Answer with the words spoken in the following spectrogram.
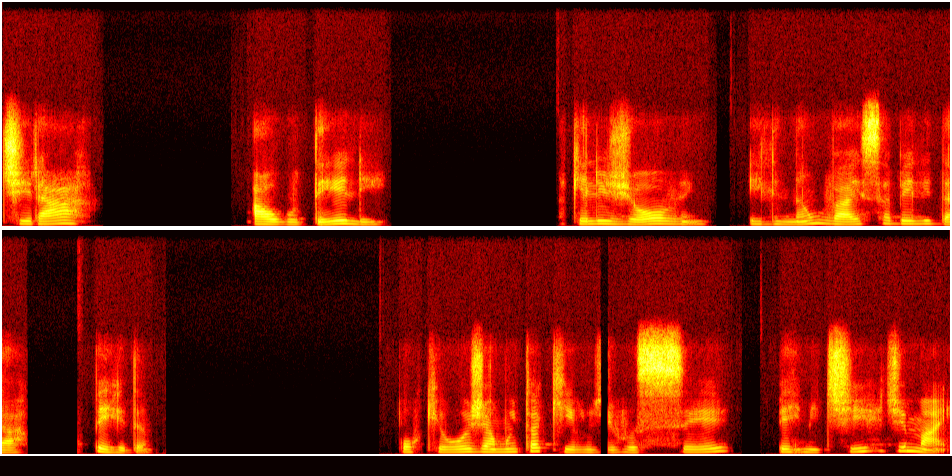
tirar algo dele, aquele jovem, ele não vai saber lidar com a perda. Porque hoje há muito aquilo de você permitir demais,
